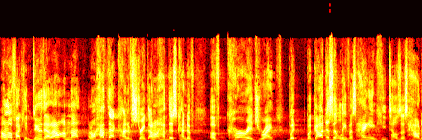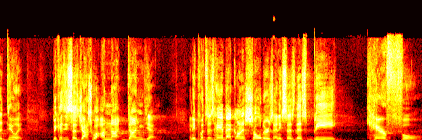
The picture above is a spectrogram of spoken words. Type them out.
I don't know if I can do that. I don't, I'm not, I don't have that kind of strength. I don't have this kind of, of courage, right? But, but God doesn't leave us hanging. He tells us how to do it. because he says, Joshua, I'm not done yet. And he puts his hand back on his shoulders and he says, This, be careful.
